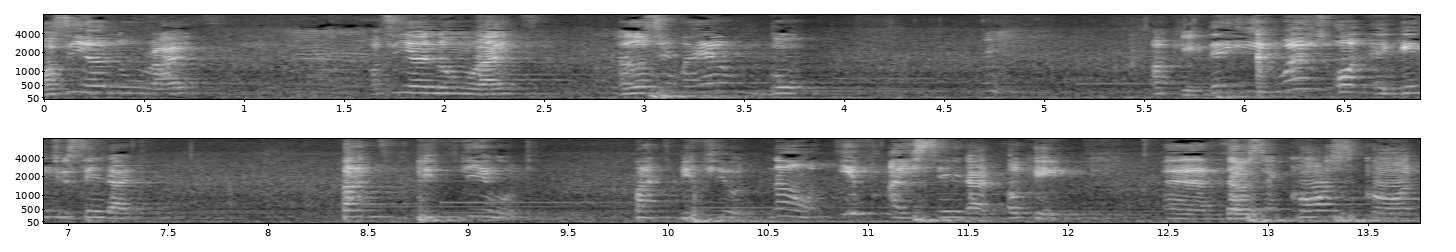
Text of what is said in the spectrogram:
Was he no right? Was he no right?" And I say, "Mayambo." Okay, then he went on again to say that, "But be filled, but be filled." Now, if I say that, okay, um, there's a course called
